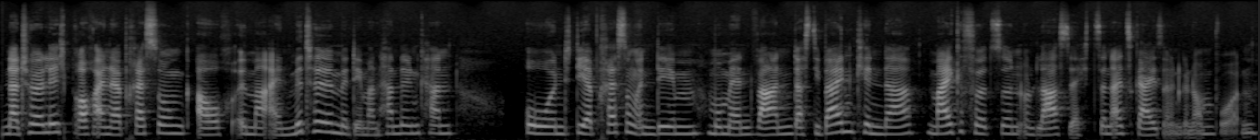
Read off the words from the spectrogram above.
Natürlich braucht eine Erpressung auch immer ein Mittel, mit dem man handeln kann. Und die Erpressung in dem Moment waren, dass die beiden Kinder, Maike 14 und Lars 16, als Geiseln genommen wurden.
